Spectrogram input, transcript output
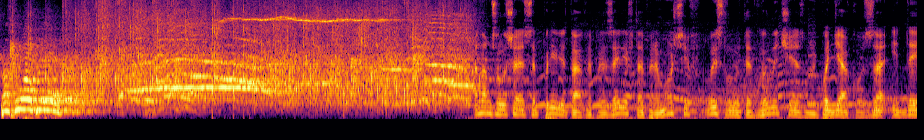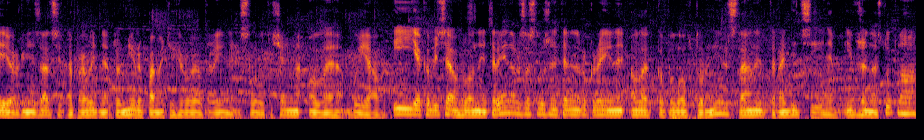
Похлопали. Нам залишається привітати призерів та переможців, висловити величезну подяку за ідею організації та проведення турніру пам'яті Героя України словотичанина Олега Буяла. І як обіцяв головний тренер, заслужений тренер України Олег Копилов, турнір стане традиційним. І вже наступного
